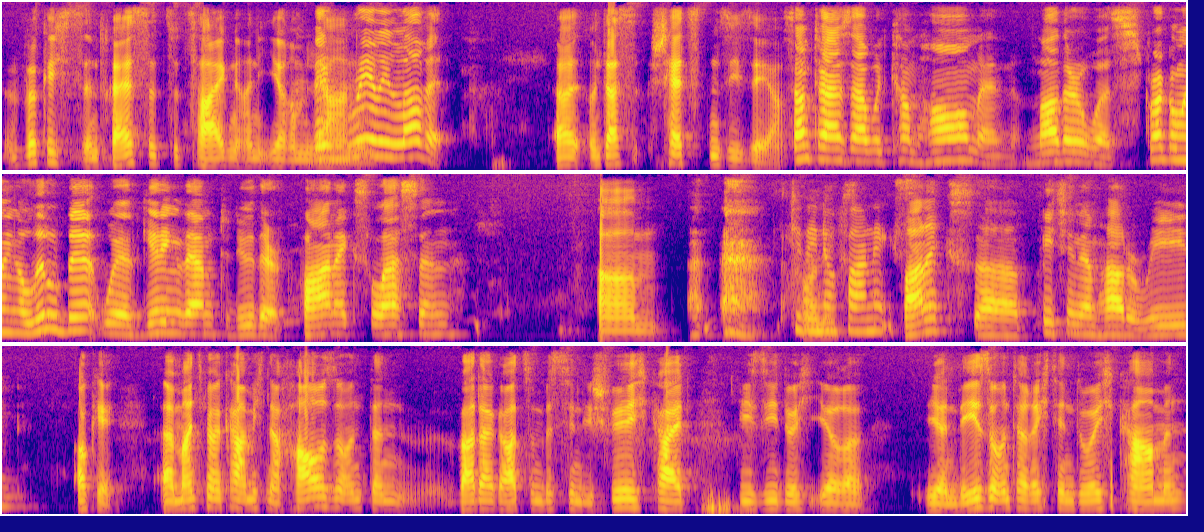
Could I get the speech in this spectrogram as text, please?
wirkliches Interesse zu zeigen an ihrem They Lernen. really love it. Äh, und das schätzten sie sehr. Sometimes I would come home and mother was struggling a little bit with getting them to do their phonics lesson. Ähm, Do they know phonics? Phonics, uh, teaching them how to read. okay, äh, manchmal kam ich nach Hause und dann war da gerade so ein bisschen die Schwierigkeit, wie sie durch ihre, ihren Leseunterricht hindurchkamen.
